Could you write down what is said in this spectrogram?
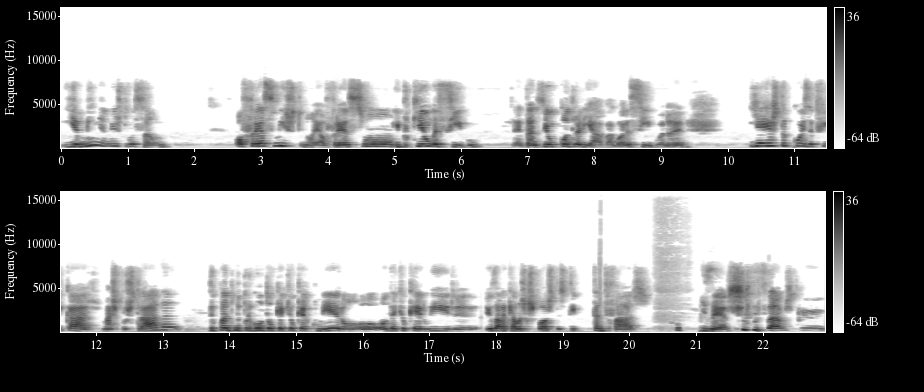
E a minha menstruação oferece-me isto, não é? Oferece-me. E porque eu a sigo, né? antes eu contrariava, agora sigo-a, não é? E é esta coisa de ficar mais prostrada, de quando me perguntam o que é que eu quero comer ou, ou onde é que eu quero ir, eu dar aquelas respostas tipo, tanto faz, o que quiseres, sabes? Que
